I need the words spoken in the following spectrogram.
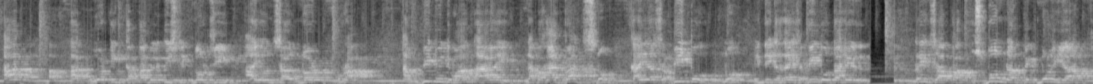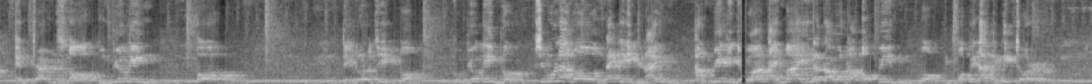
at at working capabilities technology ayon sa Northrop. Ang B21 ay napaka-advanced no kaya sa B2 no hindi kagaya sa B2 dahil rin sa pag-usbong ng teknolohiya in terms of computing of technology, no? Computing, no? Simula noong 1989, ang B21 ay may natawag na open, no? Open architecture.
